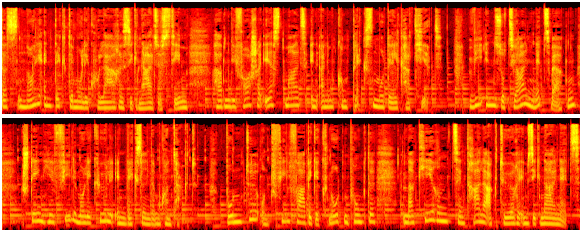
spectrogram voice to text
Das neu entdeckte molekulare Signalsystem haben die Forscher erstmals in einem komplexen Modell kartiert. Wie in sozialen Netzwerken stehen hier viele Moleküle Moleküle in wechselndem Kontakt. Bunte und vielfarbige Knotenpunkte markieren zentrale Akteure im Signalnetz.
